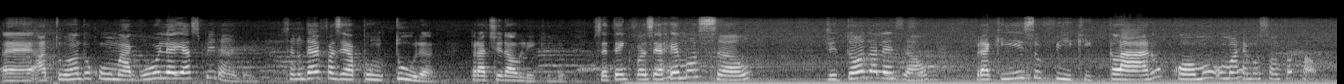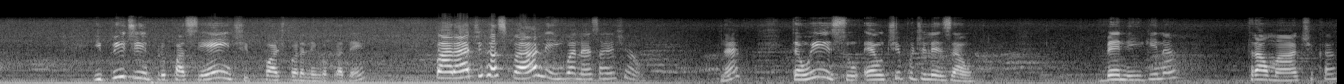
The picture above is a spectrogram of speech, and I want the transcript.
é, atuando com uma agulha e aspirando. Você não deve fazer a puntura para tirar o líquido. Você tem que fazer a remoção de toda a lesão para que isso fique claro como uma remoção total. E pedir para o paciente, pode pôr a língua para dentro, parar de raspar a língua nessa região, né? Então, isso é um tipo de lesão benigna, traumática,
